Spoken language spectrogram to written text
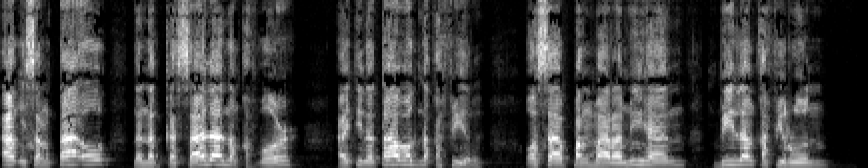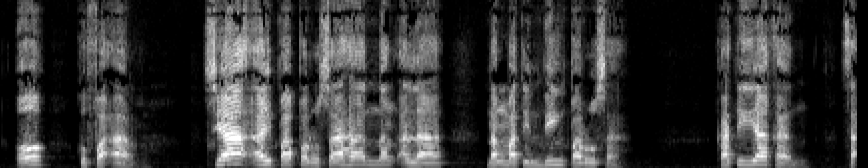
Ang isang tao na nagkasala ng kafir ay tinatawag na kafir o sa pangmaramihan bilang kafirun o kufaar. Siya ay paparusahan ng ala ng matinding parusa. Katiyakan sa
